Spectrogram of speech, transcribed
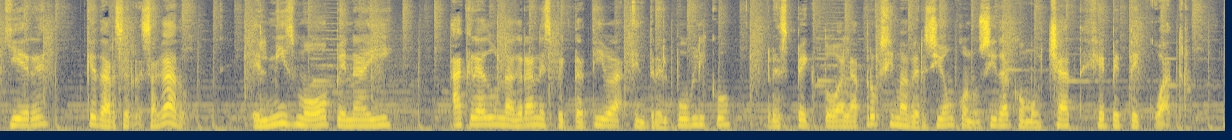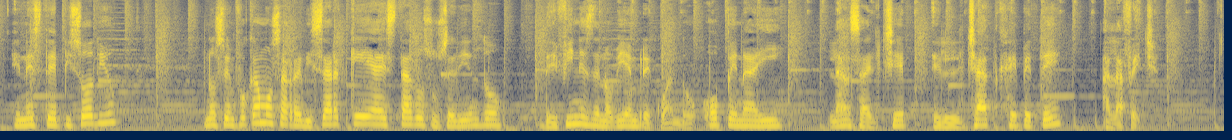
quiere quedarse rezagado. El mismo OpenAI ha creado una gran expectativa entre el público respecto a la próxima versión conocida como ChatGPT 4. En este episodio nos enfocamos a revisar qué ha estado sucediendo de fines de noviembre cuando OpenAI lanza el, chip, el chat GPT a la fecha.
